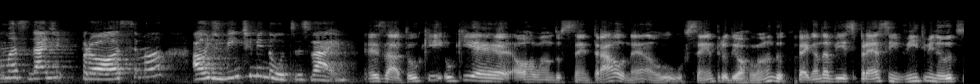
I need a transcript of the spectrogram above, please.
uma cidade próxima a uns 20 minutos, vai. Exato. O que, o que é Orlando Central, né? O centro de Orlando, pegando a via expressa, em 20 minutos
